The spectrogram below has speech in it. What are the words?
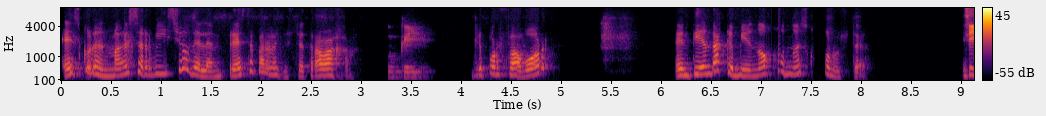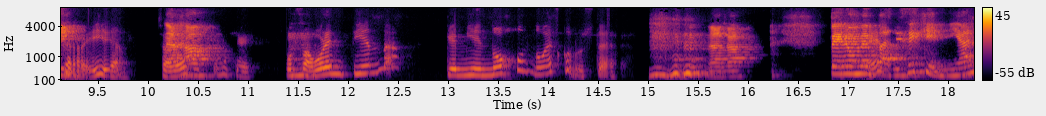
Es con el mal servicio de la empresa para la que usted trabaja. Ok. Que por favor entienda que mi enojo no es con usted. Y se reían, ¿sabes? Como que, por favor, entienda que mi enojo no es con usted. Pero me parece genial,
